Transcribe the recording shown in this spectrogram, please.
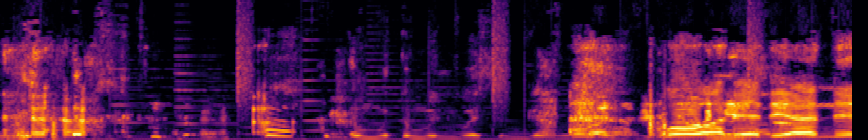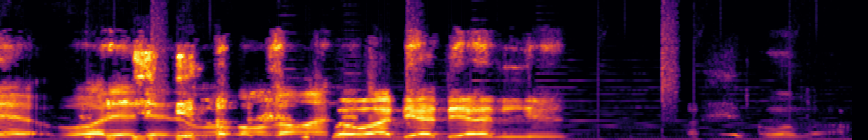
Ketemu temen gue segang bawa adik-adikannya ya bawa adik-adikannya bawa adik-adikannya. Maaf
